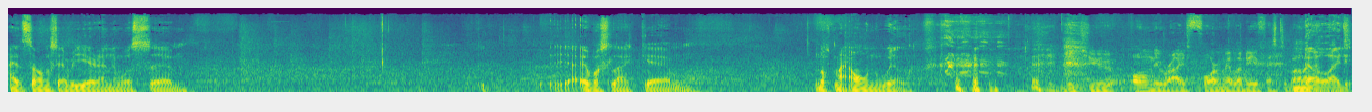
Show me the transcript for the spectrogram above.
I had songs every year, and it was um, it was like um, not my own will. Did you only write for Melody Festival? No, I did.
